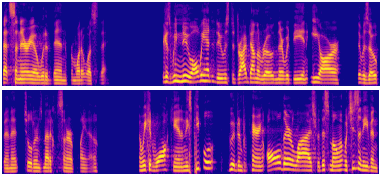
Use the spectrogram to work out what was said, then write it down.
that scenario would have been from what it was today. Because we knew all we had to do was to drive down the road, and there would be an ER that was open at Children's Medical Center of Plano. And we could walk in, and these people who had been preparing all their lives for this moment, which isn't even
